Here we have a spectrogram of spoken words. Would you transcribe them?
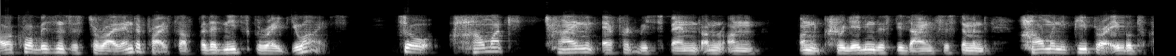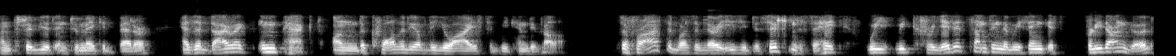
our core business is to write enterprise software that needs great UIs. So how much time and effort we spend on, on, on creating this design system and how many people are able to contribute and to make it better has a direct impact on the quality of the UIs that we can develop. So for us, it was a very easy decision to say, hey, we, we created something that we think is pretty darn good.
